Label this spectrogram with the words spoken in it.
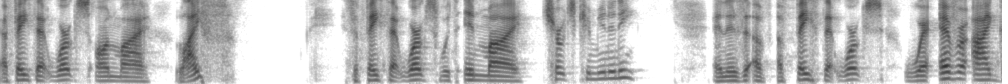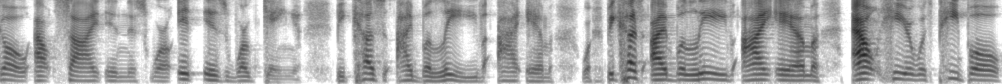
A faith that works on my life. It's a faith that works within my church community and is a, a, faith that works wherever I go outside in this world. It is working because I believe I am, because I believe I am out here with people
